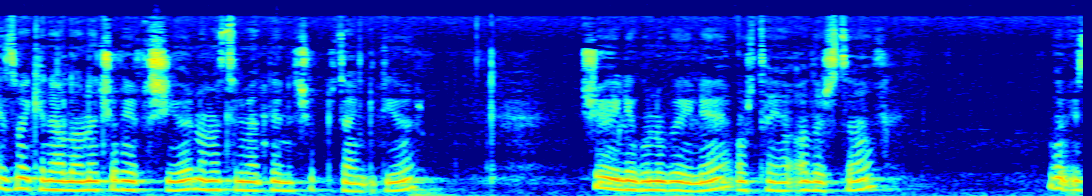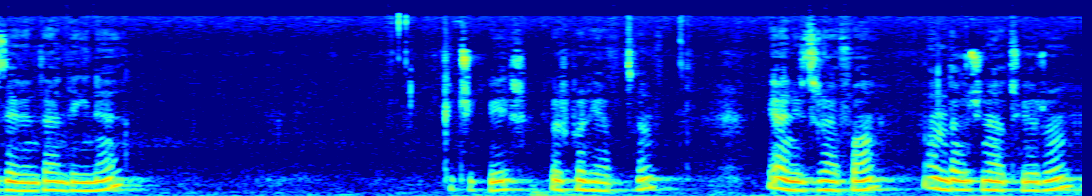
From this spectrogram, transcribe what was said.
Yazma kenarlarına çok yakışıyor ama silümetlerine çok güzel gidiyor. Şöyle bunu böyle ortaya alırsak bu üzerinden de yine küçük bir pırpır yaptım. Yani zürafa. Onu da ucuna atıyorum.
